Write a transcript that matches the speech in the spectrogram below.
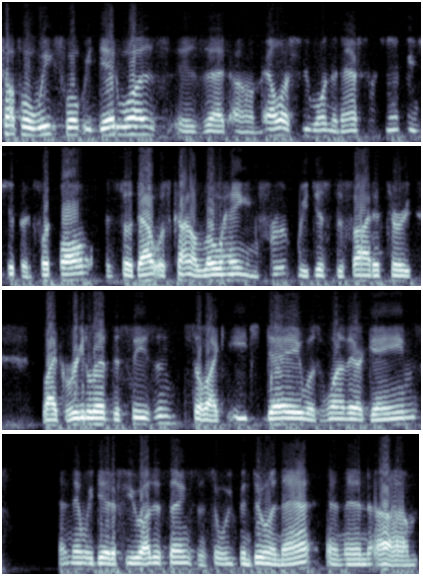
couple of weeks, what we did was is that um, LSU won the national championship in football, and so that was kind of low hanging fruit. We just decided to like relive the season. So like each day was one of their games, and then we did a few other things, and so we've been doing that, and then. Um,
